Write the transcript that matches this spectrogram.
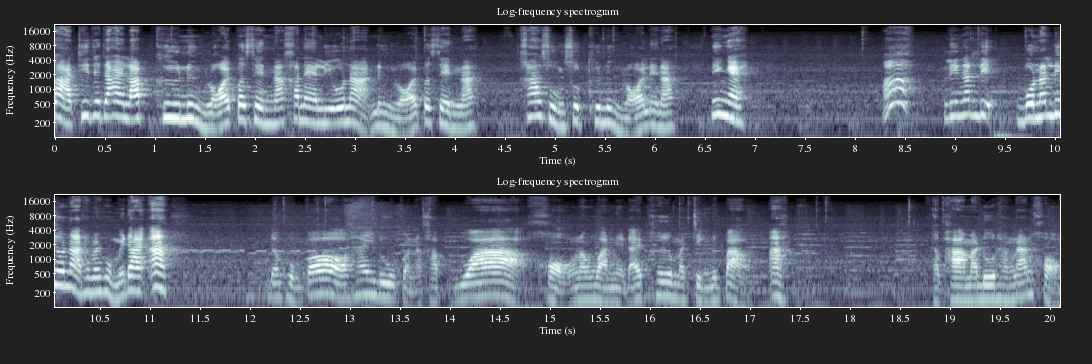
กาสที่จะได้รับคือ 100%นะคะแนนลีโอนา100%นะ ค่าสูงสุดคือ 100 เลยนะ นี่ไงอะลีนัทลีโบนัสลีโอนาทำไมผมไม่ได้อะเดี๋ยวผมก็ให้ดูก่อนนะครับว่าของรางวัลเนี่ยได้เพิ่มมาจริงหรือเปล่าอะเดี๋ยวพามาดูทางด้านของ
